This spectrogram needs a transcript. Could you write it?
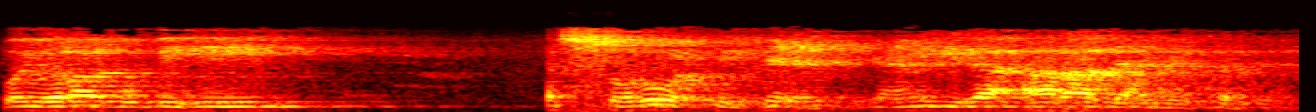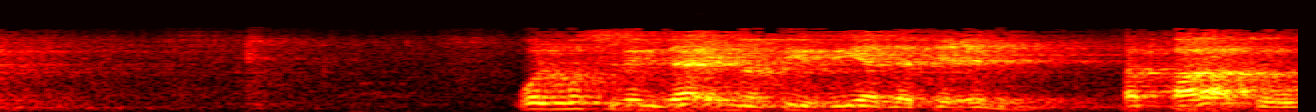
ويراد به الشروع في الفعل يعني إذا أراد أن يكبر. والمسلم دائما في زيادة علم. قد قرأت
